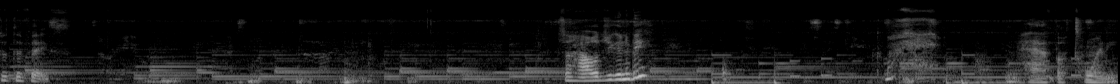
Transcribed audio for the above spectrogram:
with the face? So how old are you gonna be? Come on. Half of 20.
